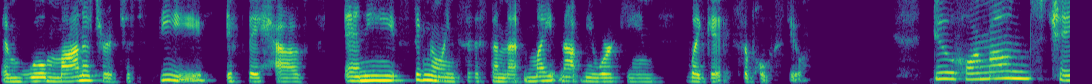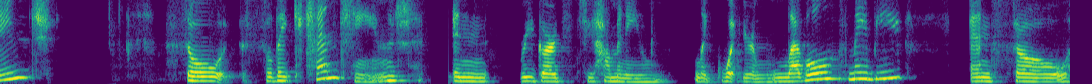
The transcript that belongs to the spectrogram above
and we'll monitor to see if they have any signaling system that might not be working like it's supposed to. Do hormones change? So so they can change in regards to how many like what your levels may be. And so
